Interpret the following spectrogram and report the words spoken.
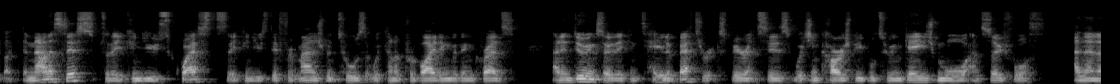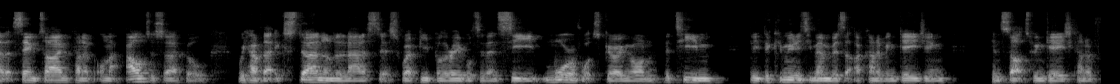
like analysis. So they can use quests, they can use different management tools that we're kind of providing within Creds. And in doing so, they can tailor better experiences, which encourage people to engage more and so forth. And then at the same time, kind of on that outer circle, we have that external analysis where people are able to then see more of what's going on. The team, the, the community members that are kind of engaging can start to engage kind of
